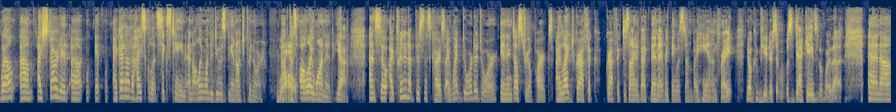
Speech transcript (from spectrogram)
well, um, I started, uh, I got out of high school at 16, and all I wanted to do was be an entrepreneur. Wow. Uh, that's all I wanted. Yeah. And so I printed up business cards. I went door to door in industrial parks. I mm-hmm. liked graphic graphic design, and back then everything was done by hand, right? No mm-hmm. computers. It was decades before that. And uh,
